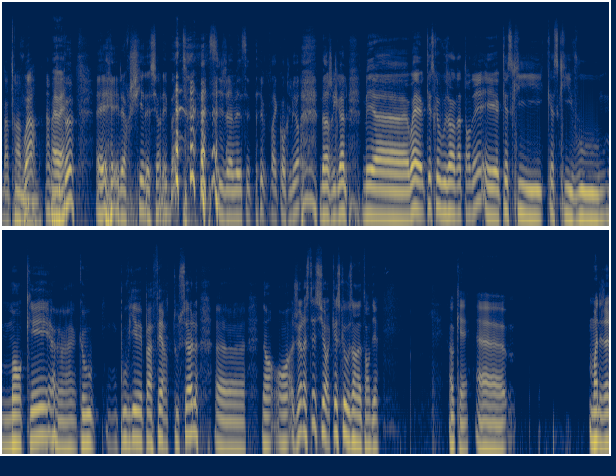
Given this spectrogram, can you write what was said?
bah, pour Ah, voir merde. un Ouais, petit peu et, et leur chier sur les bottes si jamais c'était pas concluant. Non, je rigole. Mais euh, ouais, qu'est-ce que vous en attendez et qu'est-ce qui qu'est-ce qui vous manquait euh, que vous pouviez pas faire tout seul Euh, Non, on- je vais rester sur qu'est-ce que vous en attendiez. Ok. euh, Moi déjà,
